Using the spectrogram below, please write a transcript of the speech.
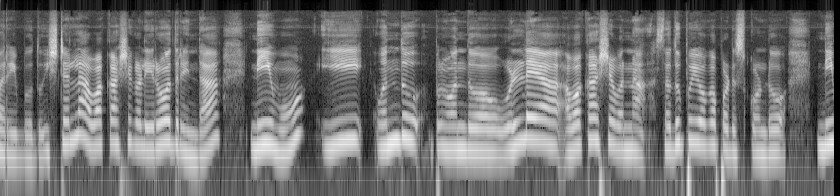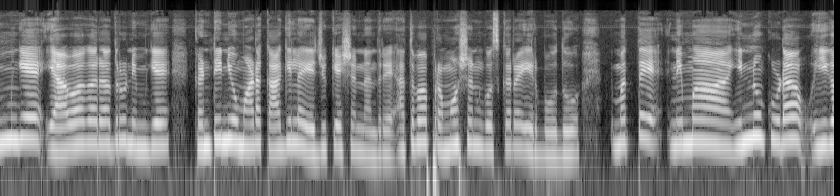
ಬರೀಬೋದು. ಇಷ್ಟೆಲ್ಲ ಅವಕಾಶಗಳಿರೋದ್ರಿಂದ ನೀವು ಈ ಒಂದು ಒಂದು ಒಳ್ಳೆಯ ಅವಕಾಶವನ್ನು ಸದುಪಯೋಗ ಪಡಿಸ್ಕೊಂಡು ನಿಮಗೆ ಯಾವಾಗಾದ್ರೂ ನಿಮಗೆ ಕಂಟಿನ್ಯೂ ಮಾಡೋಕ್ಕಾಗಿಲ್ಲ ಎಜುಕೇಷನ್ ಅಂದರೆ ಅಥವಾ ಪ್ರಮೋಷನ್ಗೋಸ್ಕರ ಇರ್ಬೋದು. ಮತ್ತು ನಿಮ್ಮ ಇನ್ನೂ ಕೂಡ ಈಗ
